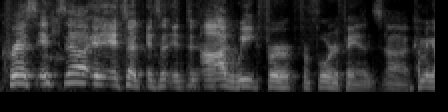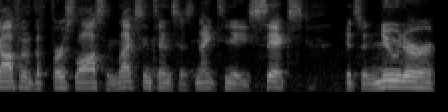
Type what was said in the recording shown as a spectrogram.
Chris, it's uh, it's a it's a it's an odd week for for Florida fans. Uh, coming off of the first loss in Lexington since 1986, it's a nooner.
